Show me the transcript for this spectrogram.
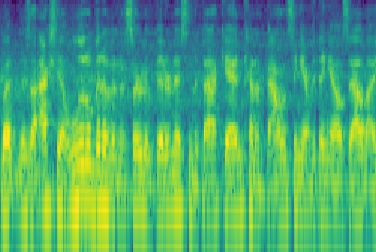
but there's actually a little bit of an assertive bitterness in the back end, kind of balancing everything else out. I.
